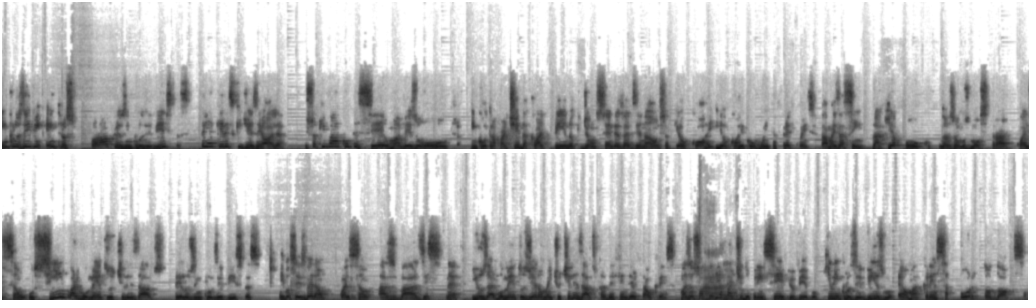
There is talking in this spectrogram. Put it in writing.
Inclusive, entre os próprios inclusivistas, tem aqueles que dizem, olha, isso aqui vai acontecer uma vez ou outra. Em contrapartida, Clark Pinnock, John Sanders vai dizer, não, isso aqui ocorre e ocorre com muita frequência, tá? Mas assim, daqui a pouco nós vamos mostrar quais são os cinco argumentos utilizados pelos inclusivistas e vocês verão quais são as bases, né, e os argumentos geralmente utilizados para defender tal crença. Mas eu só ah, queria legal. partir do princípio, Bibo, que o inclusivismo é uma crença ortodoxa,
